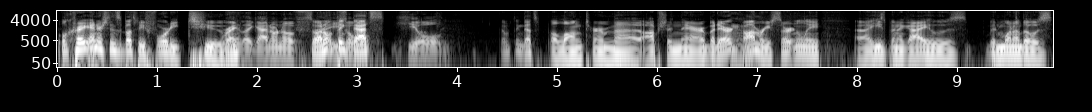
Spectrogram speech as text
Well, Craig Anderson's about to be 42. Right? Like I don't know if So I don't think old. that's- he old. I don't think that's a long term uh, option there. But Eric Mm-hmm. Comrie certainly, uh, he's been a guy who's been one of those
